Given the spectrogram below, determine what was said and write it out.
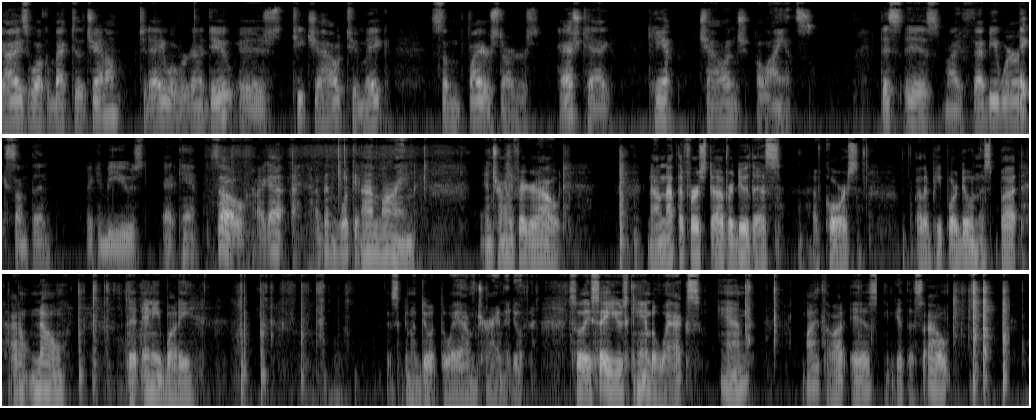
Guys, welcome back to the channel. Today what we're to do is teach you how to make some fire starters. Hashtag Camp Challenge Alliance. This is my February make something that can be used at camp. So I got, I've been looking online and trying to figure out. Now I'm not the first to ever do this, of course other people are doing this, but I don't know that anybody is going to do it the way I'm trying to do it. So they say use candle wax, and my thought is, get this out.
